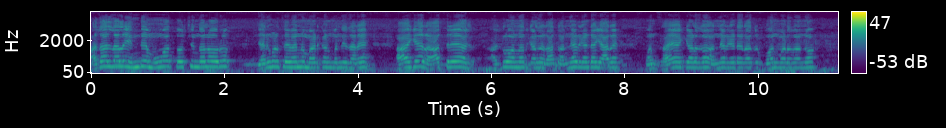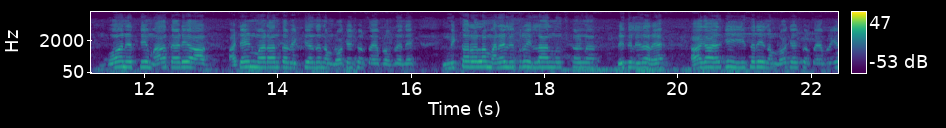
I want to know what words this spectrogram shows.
ಅದಲ್ಲದೆ ಹಿಂದೆ ಮೂವತ್ತು ವರ್ಷದಿಂದಲೂ ಅವರು ಜನಗಳ ಸೇವೆಯನ್ನು ಮಾಡ್ಕೊಂಡು ಬಂದಿದ್ದಾರೆ. ಹಾಗೆ ರಾತ್ರಿ ಹಗ್- ಹಗಲು ಅನ್ನೋದು ಕಾರಣ ರಾತ್ರಿ ಹನ್ನೆರಡು ಗಂಟೆಗೆ ಯಾರೇ ಒಂದು ಸಹಾಯ ಕೇಳಿದ್ರು, ಹನ್ನೆರಡು ಗಂಟೆ ರಾತ್ರಿ ಫೋನ್ ಮಾಡಿದ್ರು ಫೋನ್ ಎತ್ತಿ ಮಾತಾಡಿ ಅಟೆಂಡ್ ಮಾಡೋಂಥ ವ್ಯಕ್ತಿ ಅಂದರೆ ನಮ್ಮ ಲೋಕೇಶ್ವರ್ ಸಾಹೇಬ್ರು ಒಬ್ಬರೇ ಮಿಕ್ಕವರೆಲ್ಲ ಮನೇಲಿದ್ರು ಇಲ್ಲ ಅನ್ನಿಸ್ಕೊಳ್ಳೋ ರೀತಿಲಿದ್ದಾರೆ. ಹಾಗಾಗಿ ಈ ಸರಿ ನಮ್ಮ ಲೋಕೇಶ್ವರ್ ಸಾಹೇಬ್ರಿಗೆ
